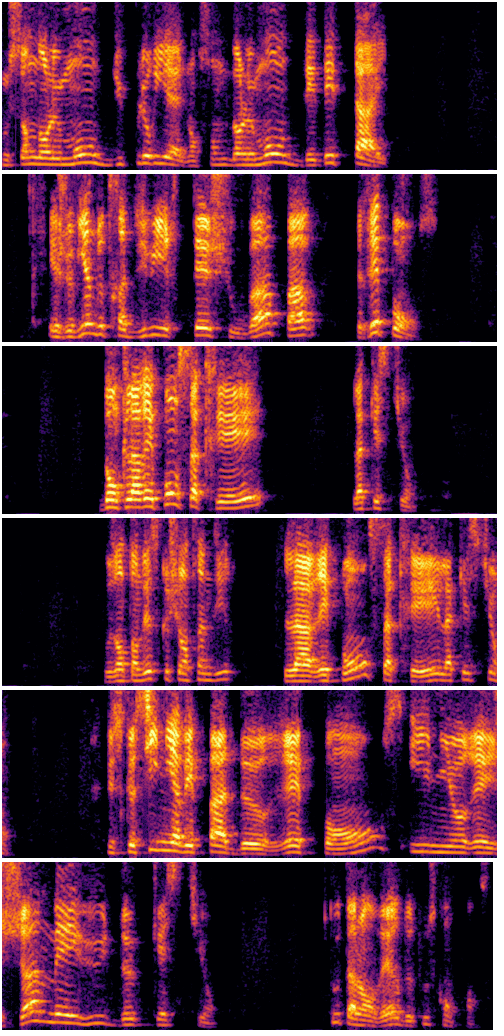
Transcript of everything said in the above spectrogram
Nous sommes dans le monde du pluriel. Nous sommes dans le monde des détails. Et je viens de traduire Teshuvah par réponse. Donc la réponse a créé la question. Vous entendez ce que je suis en train de dire? La réponse a créé la question. Puisque s'il n'y avait pas de réponse, il n'y aurait jamais eu de question. Tout à l'envers de tout ce qu'on pense.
